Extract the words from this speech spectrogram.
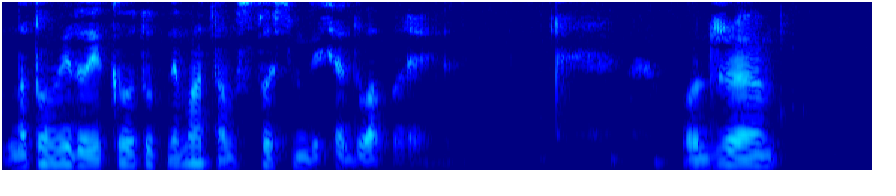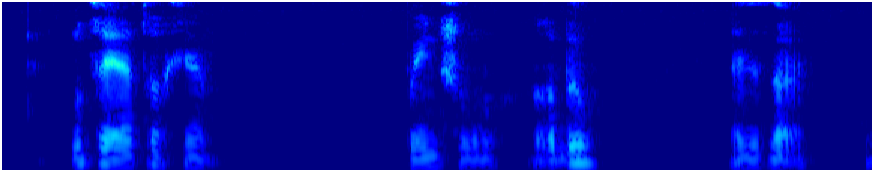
на тому відео, якого тут нема, там 172 перегляди. Отже, ну це я трохи по-іншому робив. Я не знаю. Е,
